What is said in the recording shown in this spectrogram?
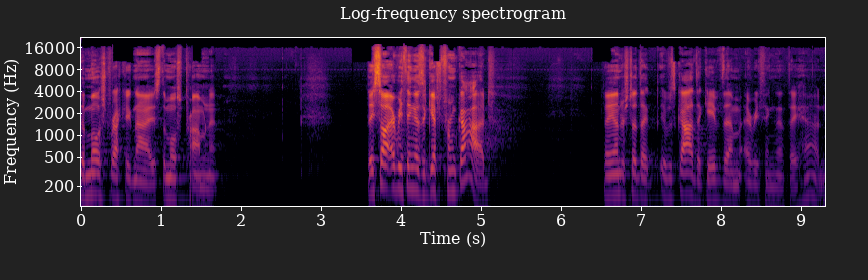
the most recognized, the most prominent. They saw everything as a gift from God. They understood that it was God that gave them everything that they had.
